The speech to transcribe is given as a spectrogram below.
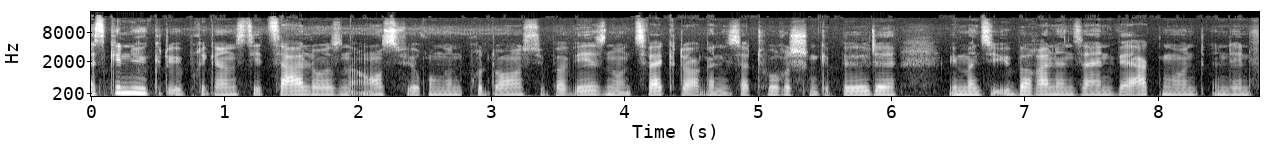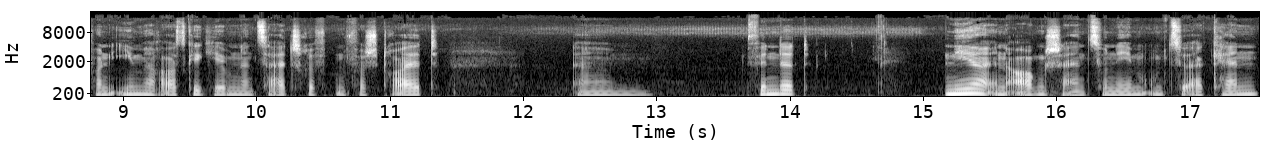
Es genügt übrigens die zahllosen Ausführungen Proudhons über Wesen und Zweck der organisatorischen Gebilde, wie man sie überall in seinen Werken und in den von ihm herausgegebenen Zeitschriften verstreut ähm, findet, näher in Augenschein zu nehmen, um zu erkennen,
